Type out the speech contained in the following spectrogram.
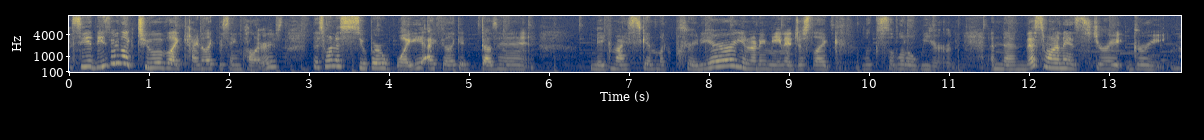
See, these are like two of like kind of like the same colors. This one is super white. I feel like it doesn't make my skin look prettier, you know what I mean? It just like looks a little weird. And then this one is straight green.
